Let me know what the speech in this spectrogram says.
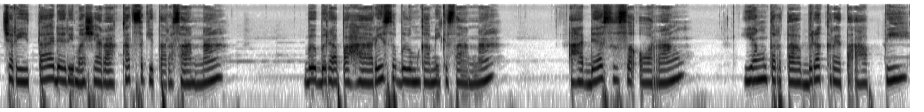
Cerita dari masyarakat sekitar sana Beberapa hari sebelum kami ke sana, ada seseorang yang tertabrak kereta api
